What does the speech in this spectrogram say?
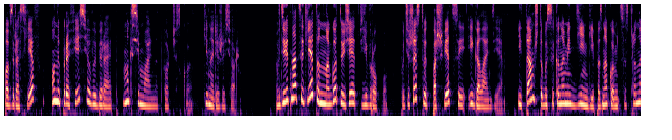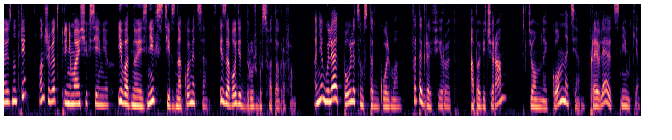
Повзрослев, он и профессию выбирает максимально творческую – кинорежиссер. В 19 лет он на год уезжает в Европу, путешествует по Швеции и Голландии. И там, чтобы сэкономить деньги и познакомиться с страной изнутри, он живет в принимающих семьях. И в одной из них Стив знакомится и заводит дружбу с фотографом. Они гуляют по улицам Стокгольма, фотографируют, а по вечерам в темной комнате проявляют снимки.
